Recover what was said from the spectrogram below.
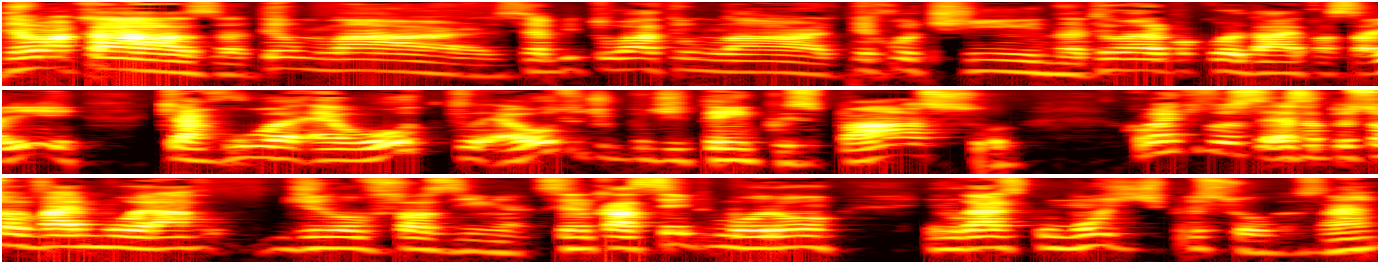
ter uma casa, ter um lar, se habituar a ter um lar, ter rotina, ter hora para acordar e para sair, que a rua é outro, é outro tipo de tempo e espaço. Como é que você, essa pessoa vai morar de novo sozinha, sendo que ela sempre morou em lugares com um monte de pessoas, né?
